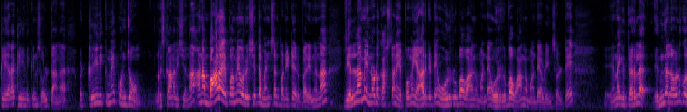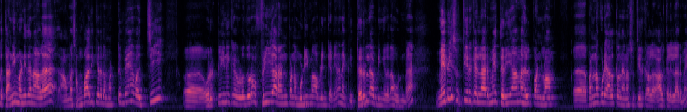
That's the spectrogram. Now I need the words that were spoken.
கிளியராக கிளினிக்குன்னு சொல்லிட்டாங்க. பட் கிளினிக்குமே கொஞ்சம் ரிஸ்கான விஷயம் தான் ஆனால் பாலா எப்போவுமே ஒரு விஷயத்த மென்ஷன் பண்ணிகிட்டே இருப்பார். என்னென்னா இது எல்லாமே என்னோட காசு தான். நான் எப்போவுமே யாருக்கிட்டையும் ஒரு ரூபா வாங்க மாட்டேன். ஒரு ரூபா வாங்க மாட்டேன் அப்படின்னு சொல்லிட்டு எனக்கு தெரில எந்த லெவலுக்கு ஒரு தனி மனிதனால் அவன் சம்பாதிக்கிறத மட்டுமே வச்சு ஒரு கிளினிக்கை இவ்வளோ தூரம் ஃப்ரீயாக ரன் பண்ண முடியுமா அப்படின்னு கேட்டிங்கன்னா எனக்கு தெரில அப்படிங்கிறது தான் உண்மை. மேபி சுற்றி இருக்க எல்லாருமே தெரியாமல் ஹெல்ப் பண்ணலாம். பண்ணக்கூடிய ஆட்கள் நான் சுற்றி இருக்க ஆட்கள் எல்லாருமே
